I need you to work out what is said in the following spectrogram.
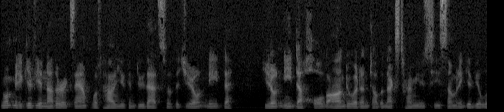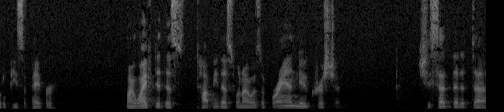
You want me to give you another example of how you can do that so that you don't need to You don't need to hold on to it until the next time you see somebody give you a little piece of paper. My wife did this, taught me this when I was a brand new Christian. She said that it, uh,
